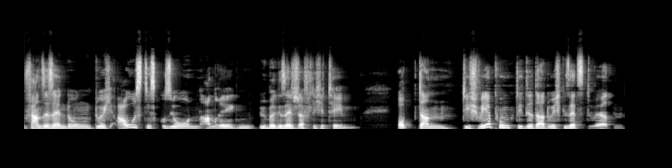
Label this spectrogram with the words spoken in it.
Fernsehsendungen durchaus Diskussionen anregen über gesellschaftliche Themen. Ob dann die Schwerpunkte, die dadurch gesetzt werden,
